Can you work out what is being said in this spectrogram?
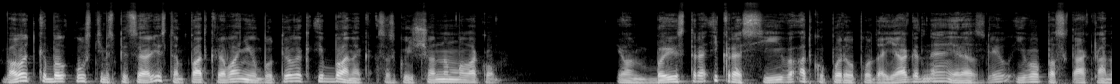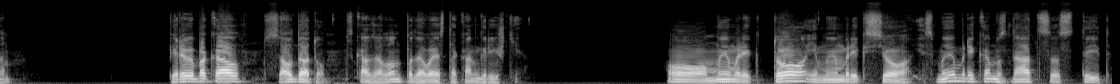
Володька был узким специалистом по открыванию бутылок и банок со сгущенным молоком. И он быстро и красиво откупорил плодоягодное и разлил его по стаканам. «Первый бокал солдату», — сказал он, подавая стакан Гришке. «О, мымрик то и мымрик все, и с мымриком знаться стыд.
